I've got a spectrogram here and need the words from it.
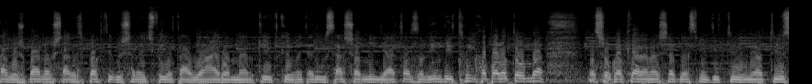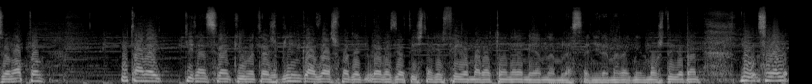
országos bajnokság, az praktikusan egy féltávú Ironman, két kilométer úszással mindjárt azzal indítunk a Balatonba, ez sokkal kellemesebb lesz, mint itt ülni a tűzőnapon. Utána egy 90 km-es bringázás, majd egy levezetésnek egy fél maraton, remélem nem lesz ennyire meleg, mint most délben. No, szóval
